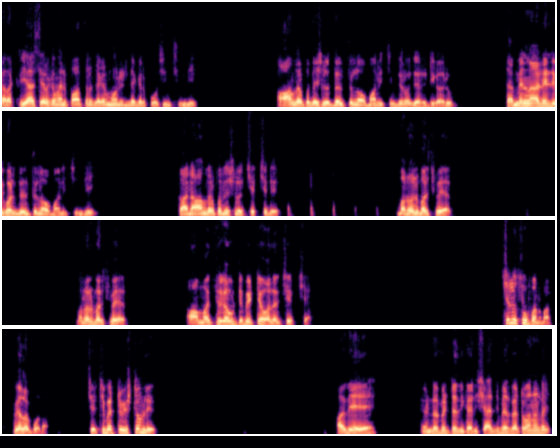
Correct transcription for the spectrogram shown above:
చాలా క్రియాశీలకమైన పాత్ర జగన్మోహన్ రెడ్డి దగ్గర పోషించింది. ఆంధ్రప్రదేశ్లో దళితులను అవమానించింది రోజారెడ్డి గారు. తమిళనాడు వెళ్ళి కూడా దళితులను అవమానించింది. కానీ ఆంధ్రప్రదేశ్లో చర్చ లేదు. మనోళ్ళు మర్చిపోయారు. మనోళ్ళు మర్చిపోయారు. ఆ మంత్రిగా ఉంటే పెట్టేవాళ్ళని చర్చ. చిన్న చూపు అనమాట వీళ్ళకు కూడా. చర్చ పెట్టడం ఇష్టం లేదు. అదే ఎండోమెంట్ అధికారి శాంతి మీద పెట్టమనండి.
